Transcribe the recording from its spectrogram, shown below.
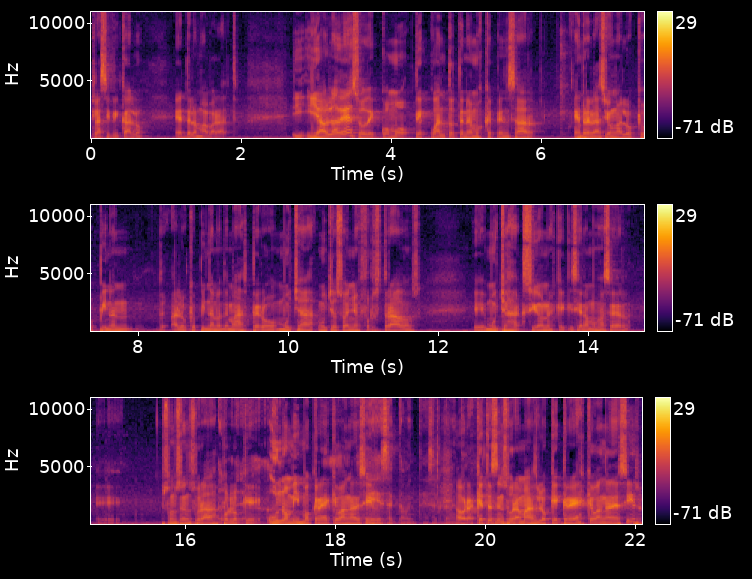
clasificarlo es de lo más barato. Y, y habla de eso, de cómo, de cuánto tenemos que pensar en relación a lo que opinan, a lo que opinan los demás. Pero mucha, muchos sueños frustrados, eh, muchas acciones que quisiéramos hacer, eh, son censuradas por lo que uno mismo cree que van a decir. Exactamente, exactamente. Ahora, ¿qué te censura más? ¿Lo que crees que van a decir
